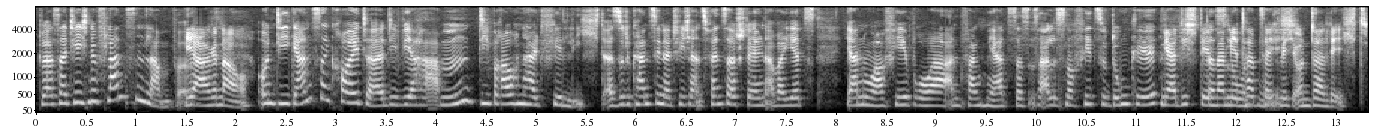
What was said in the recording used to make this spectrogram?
Du hast natürlich eine Pflanzenlampe. Ja, genau. Und die ganzen Kräuter, die wir haben, die brauchen halt viel Licht. Also du kannst sie natürlich ans Fenster stellen, aber jetzt Januar, Februar, Anfang März, das ist alles noch viel zu dunkel. Ja, die stehen Das bei mir tatsächlich nicht. unter Licht.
